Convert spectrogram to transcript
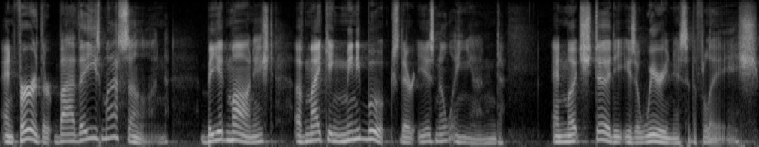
And further, by these, my son, be admonished of making many books there is no end, and much study is a weariness of the flesh.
